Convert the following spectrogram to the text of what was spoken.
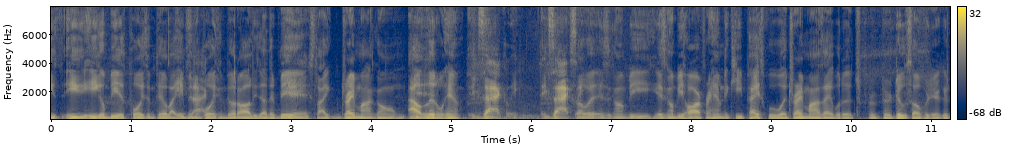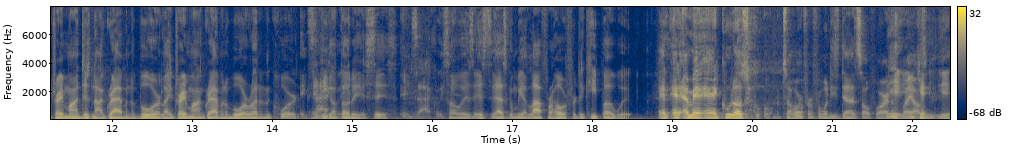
he's he he gonna be his poison pill. Like he's been Exactly. a poison pill to all these other bigs. Like Draymond gonna outlittle him. Exactly. Exactly. So it- it's gonna be it's gonna be hard for him to keep pace with what Draymond's able to pr- produce over there because Draymond just not grabbing the board. Like Draymond grabbing the board, running the court, and he Exactly. gonna throw the assist. exactly. So it's, it's that's gonna be a lot for Horford to keep up with. And, and I mean, and kudos to Horford for what he's done so far in the Yeah, you playoffs. can't. Yeah,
